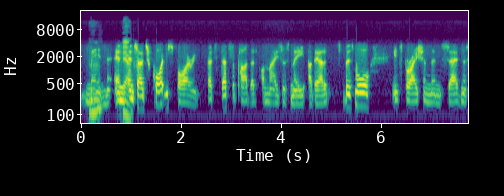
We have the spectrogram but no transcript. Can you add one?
men. And, Yeah. and so it's quite inspiring. That's, that's the part that amazes me about it. There's more inspiration than sadness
